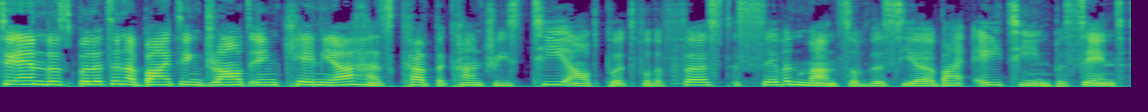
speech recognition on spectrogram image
To end this bulletin, a biting drought in Kenya has cut the country's tea output for the first seven months of this year by 18%.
